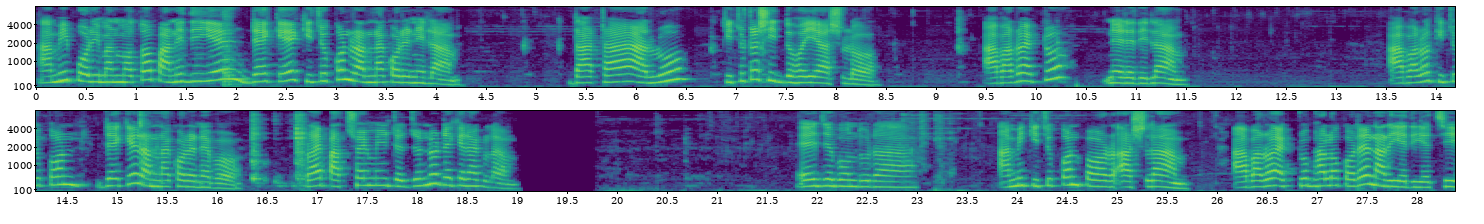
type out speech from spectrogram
আমি পরিমাণ মতো পানি দিয়ে ডেকে কিছুক্ষণ রান্না করে নিলাম। ডাটা, আলু কিছুটা সিদ্ধ হয়ে আসলো। আবারও একটু নেড়ে দিলাম। আবারও কিছুক্ষণ ডেকে রান্না করে নেব। প্রায় পাঁচ ছয় মিনিটের জন্য ডেকে রাখলাম। এই যে বন্ধুরা, আমি কিছুক্ষণ পর আসলাম। আবারও একটু ভালো করে নাড়িয়ে দিয়েছি।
